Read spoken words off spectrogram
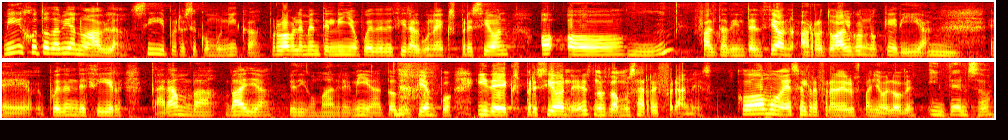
mi hijo todavía no habla, sí, pero se comunica. Probablemente el niño puede decir alguna expresión, oh, oh, mm. Falta de intención, ha roto algo, no quería. Mm. Eh, pueden decir caramba, vaya, yo digo madre mía todo el tiempo. Y de expresiones nos vamos a refranes. ¿Cómo es el refranero español, Ove? Intenso,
